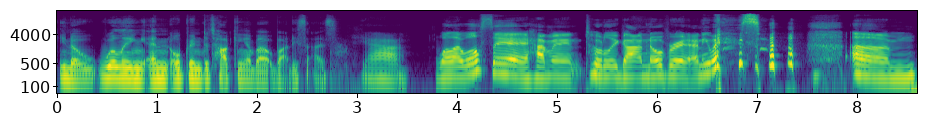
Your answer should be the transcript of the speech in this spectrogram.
you know, willing and open to talking about body size? Yeah. Well, I will say I haven't totally gotten over it anyways. um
